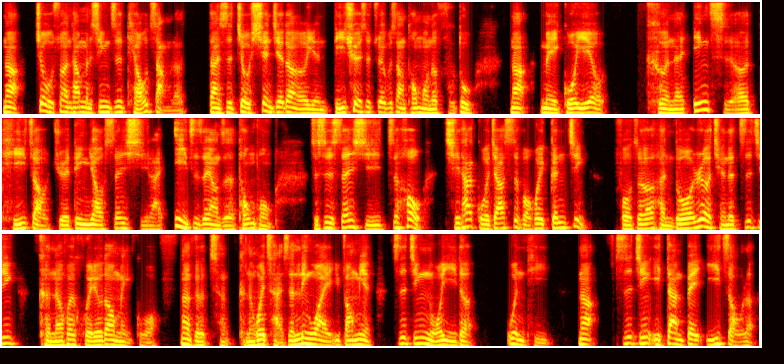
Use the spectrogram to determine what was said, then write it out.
那就算他们的薪资调涨了，但是就现阶段而言，的确是追不上通膨的幅度。那美国也有可能因此而提早决定要升息来抑制这样子的通膨。只是升息之后，其他国家是否会跟进？否则，很多热钱的资金。可能会回流到美国，那个成可能会产生另外一方面资金挪移的问题。那资金一旦被移走了，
